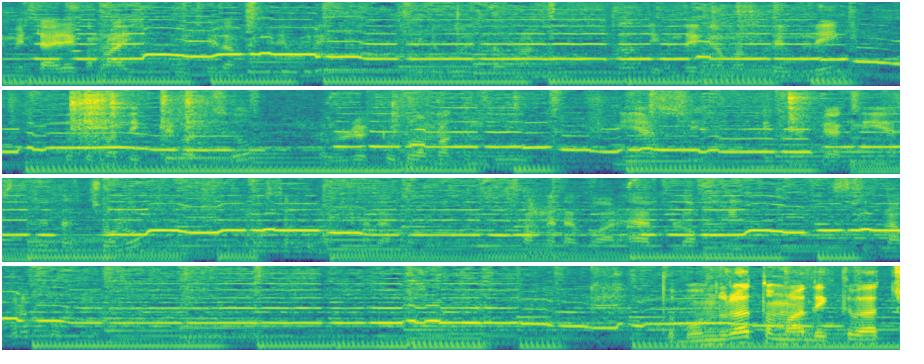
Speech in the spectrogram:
আমি ডাইরেক্ট আমরা এসে পৌঁছেলাম বন্ধুরা, তোমরা দেখতে পাচ্ছ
